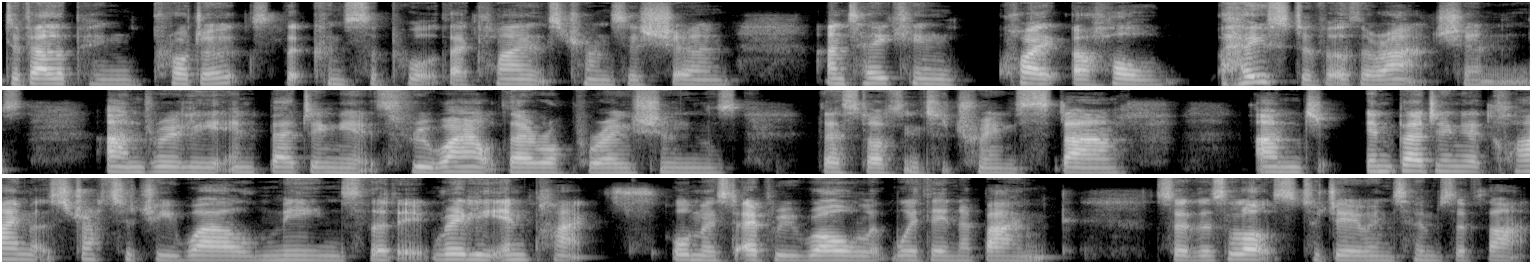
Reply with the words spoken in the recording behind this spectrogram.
developing products that can support their clients' transition, and taking quite a whole host of other actions and really embedding it throughout their operations. They're starting to train staff. And embedding a climate strategy well means that it really impacts almost every role within a bank. So there's lots to do in terms of that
